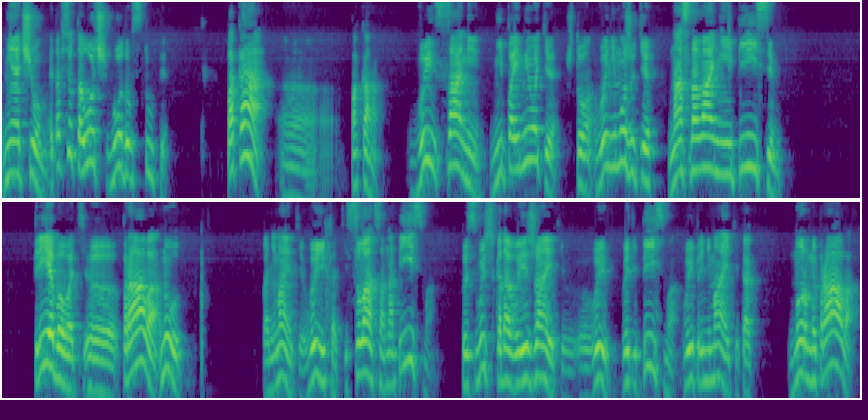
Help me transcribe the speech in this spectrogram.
ни о чем. Это все толочь воду в ступе. Пока, пока вы сами не поймете, что вы не можете на основании писем требовать э, права, ну, понимаете, выехать и ссылаться на письма, то есть вы же, когда выезжаете, вы эти письма, вы принимаете как нормы права,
